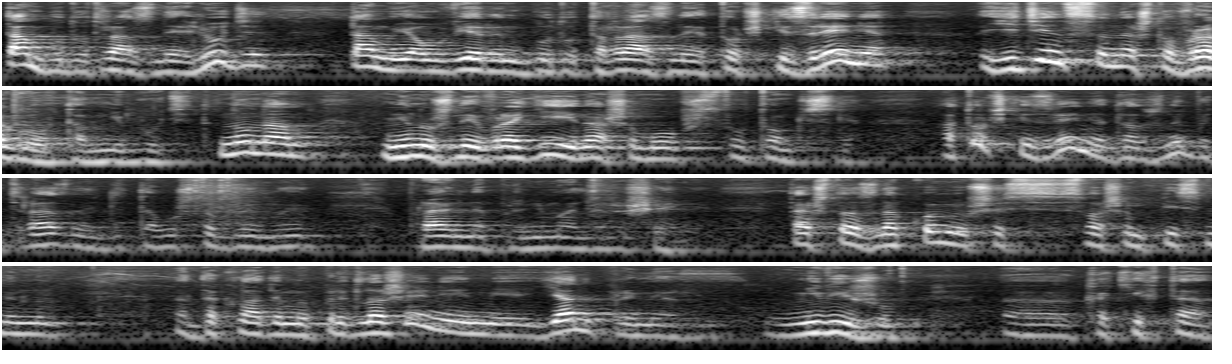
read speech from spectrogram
Там будут разные люди, там, я уверен, будут разные точки зрения. Единственное, что врагов там не будет. Но нам не нужны враги и нашему обществу в том числе. А точки зрения должны быть разные для того, чтобы мы правильно принимали решения. Так что, ознакомившись с вашим письменным докладом и предложениями, я, например, не вижу э, каких-то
